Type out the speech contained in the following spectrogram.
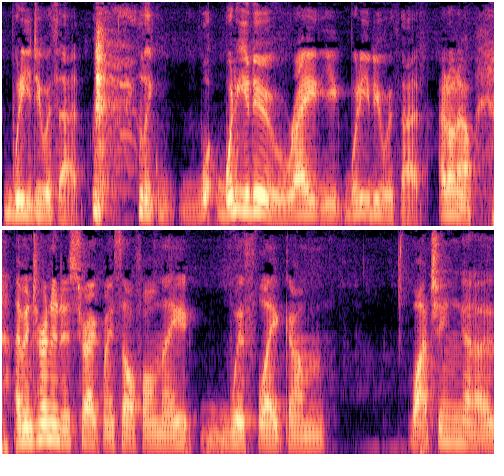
what do you do with that? like, what, what do you do, right? You, what do you do with that? I don't know. I've been trying to distract myself all night with like, um, watching uh,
